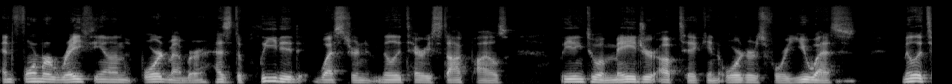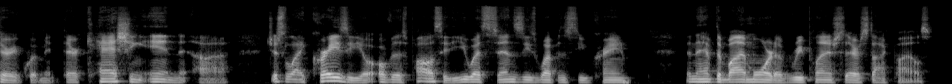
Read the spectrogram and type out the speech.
and former Raytheon board member, has depleted Western military stockpiles, leading to a major uptick in orders for U.S. military equipment. They're cashing in uh, just like crazy over this policy. The U.S. sends these weapons to Ukraine, then they have to buy more to replenish their stockpiles.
